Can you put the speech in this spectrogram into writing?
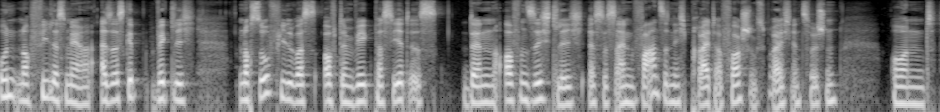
und noch vieles mehr. Also es gibt wirklich noch so viel, was auf dem Weg passiert ist, denn offensichtlich ist es ein wahnsinnig breiter Forschungsbereich inzwischen. Und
